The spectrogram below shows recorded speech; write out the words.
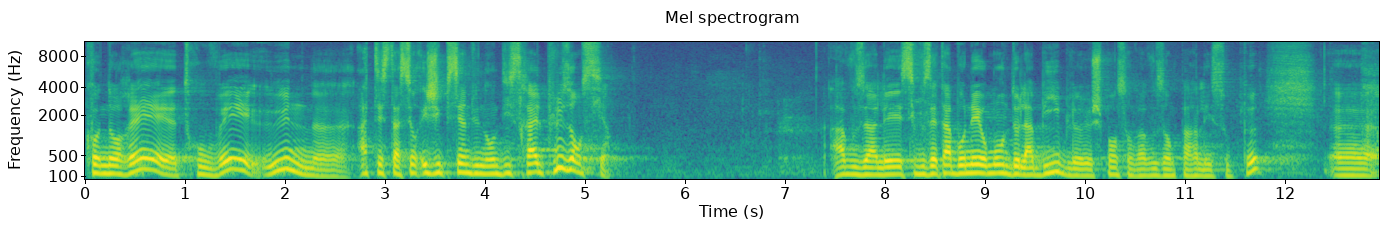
qu'on aurait trouvé une attestation égyptienne du nom d'Israël plus ancien. Ah, vous allez, si vous êtes abonné au monde de la Bible, je pense qu'on va vous en parler sous peu. Euh,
